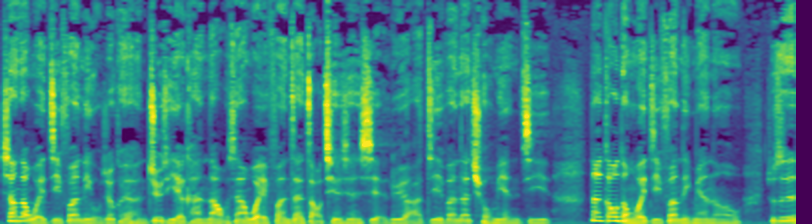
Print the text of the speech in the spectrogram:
像在微积分里，我就可以很具体的看到，我现在微分在找切线斜率啊，积分在求面积。那高等微积分里面呢，就是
